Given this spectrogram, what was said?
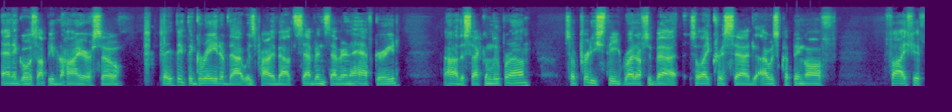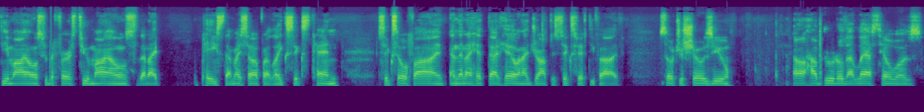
and it goes up even higher. So I think the grade of that was probably about seven, seven and a half grade. Uh, the second loop around. So pretty steep right off the bat. So like Chris said, I was clipping off 550 miles for the first two miles. Then I paced at myself at like 610, 605. And then I hit that hill and I dropped to 655. So it just shows you uh, how brutal that last hill was.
